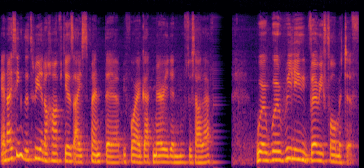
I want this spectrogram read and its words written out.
And I think the three and a half years I spent there before I got married and moved to South Africa were, were really very formative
